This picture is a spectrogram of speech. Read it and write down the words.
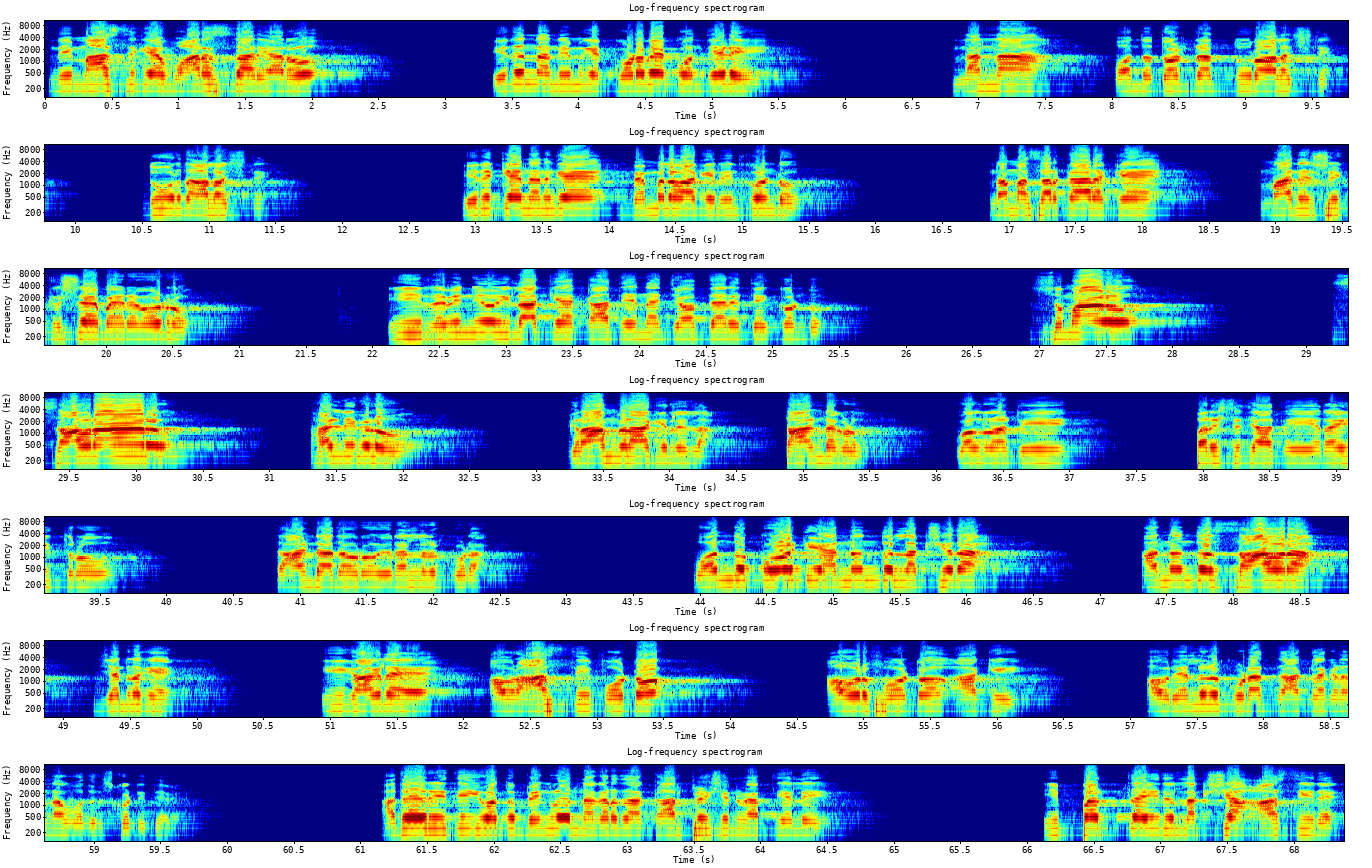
ನಿಮ್ಮ ಆಸ್ತಿಗೆ ವಾರಸ್ದಾರ ಯಾರು? ಇದನ್ನ ನಿಮಗೆ ಕೊಡಬೇಕು ಅಂತೇಳಿ ನನ್ನ ಒಂದು ದೊಡ್ಡ ದೂರಾಲೋಚನೆ, ದೂರದ ಆಲೋಚನೆ. ಇದಕ್ಕೆ ನನಗೆ ಬೆಂಬಲವಾಗಿ ನಿಂತ್ಕೊಂಡು ನಮ್ಮ ಸರ್ಕಾರಕ್ಕೆ ಮಾನ್ಯ ಶ್ರೀ ಕೃಷ್ಣ ಬೈರೇಗೌಡರು ಈ ರೆವಿನ್ಯೂ ಇಲಾಖೆಯ ಖಾತೆಯನ್ನ ಜವಾಬ್ದಾರಿ ತೆಗೆದುಕೊಂಡು ಸುಮಾರು ಸಾವಿರಾರು ಹಳ್ಳಿಗಳು ಗ್ರಾಮಗಳಾಗಿರಲಿಲ್ಲ, ತಾಂಡಗಳು ಗೊಲ್ರಟಿ ಪರಿಷ್ಠ ಜಾತಿ, ರೈತರು, ತಾಂಡದವರು ಇವರೆಲ್ಲರಿಗೂ ಕೂಡ ಒಂದು ಕೋಟಿ ಹನ್ನೊಂದು ಲಕ್ಷದ ಹನ್ನೊಂದು ಸಾವಿರ ಜನರಿಗೆ ಈಗಾಗಲೇ ಅವರ ಆಸ್ತಿ ಫೋಟೋ, ಅವ್ರ ಫೋಟೋ ಹಾಕಿ ಅವರೆಲ್ಲರೂ ಕೂಡ ದಾಖಲೆಗಳನ್ನು ಒದಗಿಸ್ಕೊಟ್ಟಿದ್ದೇವೆ. ಅದೇ ರೀತಿ ಇವತ್ತು ಬೆಂಗಳೂರು ನಗರದ ಕಾರ್ಪೊರೇಷನ್ ವ್ಯಾಪ್ತಿಯಲ್ಲಿ ಇಪ್ಪತ್ತೈದು ಲಕ್ಷ ಆಸ್ತಿ ಇದೆ.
